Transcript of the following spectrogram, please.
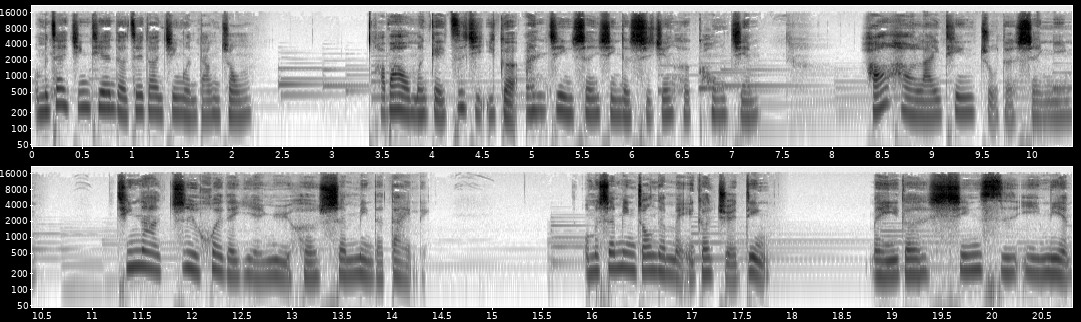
我们在今天的这段经文当中。好不好？我们给自己一个安静身心的时间和空间，好好来听主的声音，听那智慧的言语和生命的带领。我们生命中的每一个决定，每一个心思意念，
